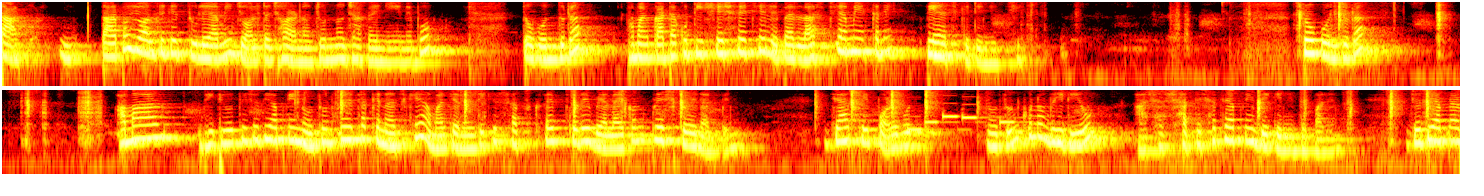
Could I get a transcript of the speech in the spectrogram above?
তারপর তারপর জল থেকে তুলে আমি জলটা ঝরানোর জন্য ঝাঁকায় নিয়ে নেব। তো বন্ধুরা, আমার কাটাকুটি শেষ হয়েছে, এবার লাস্টে আমি এখানে পেঁয়াজ কেটে নিচ্ছি। তো বন্ধুরা, আমার ভিডিওতে যদি আপনি নতুন হয়ে থাকেন আজকে, আমার চ্যানেলটিকে সাবস্ক্রাইব করে বেল আইকন প্রেস করে রাখবেন। যাতে পরবর্তী নতুন কোনো ভিডিও আসার সাথে সাথে আপনি দেখে নিতে পারেন। যদি আপনার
